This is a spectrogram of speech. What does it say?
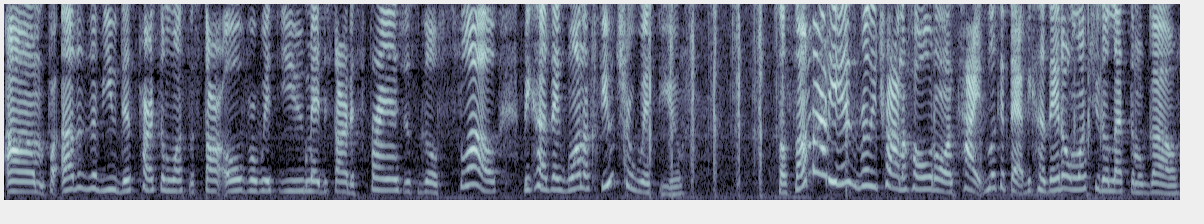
Um, for others of you, this person wants to start over with you, maybe start as friends, just go slow because they want a future with you. So somebody is really trying to hold on tight. Look at that because they don't want you to let them go.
